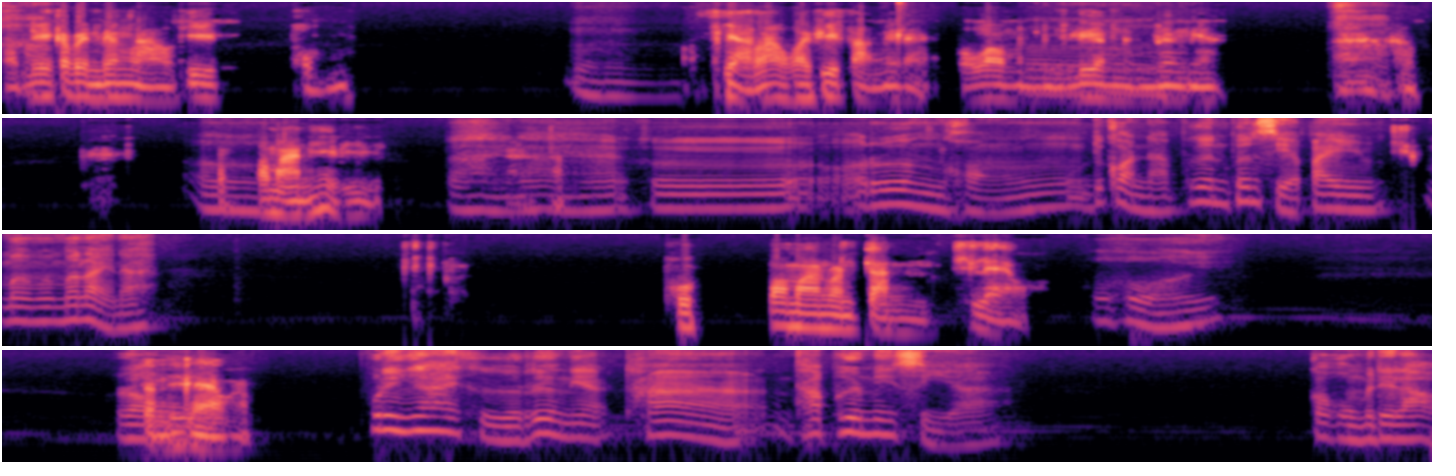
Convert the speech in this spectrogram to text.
ครับนี่ก็เป็นเรื่องราวที่ผมอืมอยากเล่าให้พี่ฟังนี่แหละ เพราะว่ามันมีเรื่องหนึ่งเรื่องเนี้ยอ่าครับเออประมาณนี้พี่ ได้ได้ฮะ คือเรื่องของเดี๋ยวก่อนนะ เพื่อนเพื่อนเสียไปเมื่อเมื่อเมื่อไหร่นะประมาณวันจันทร์ที่แล้ว โอ้โหเฮ้ยเราจันทร์ที่แล้วครับ พูดง่ายๆคือเรื่องเนี้ยถ้าถ้าเพื่อนไม่เสีย ก็คงไม่ได้เล่า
